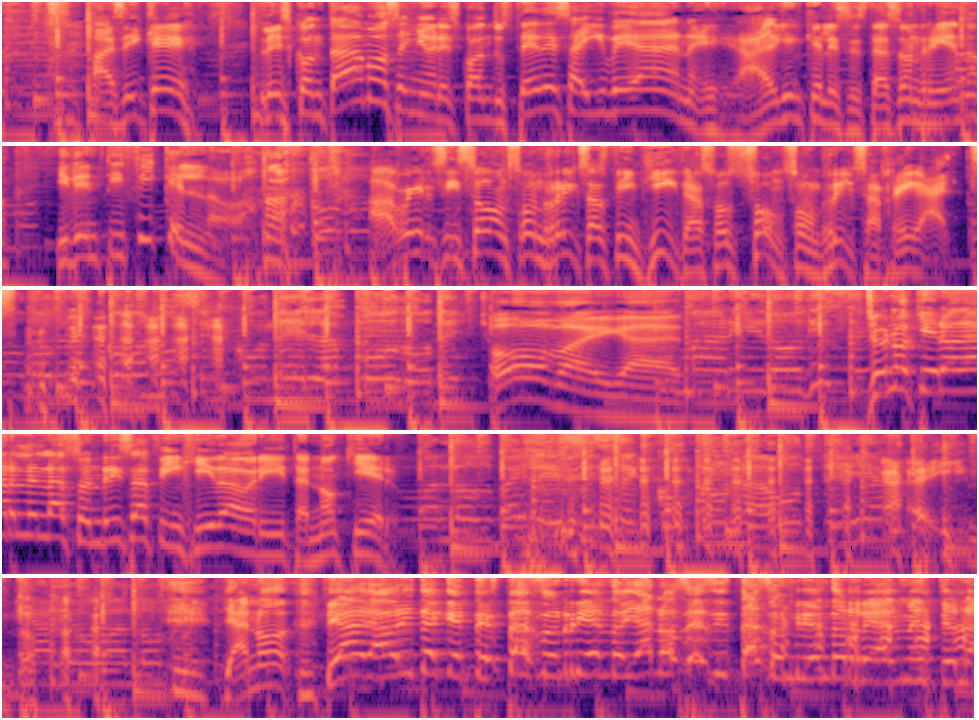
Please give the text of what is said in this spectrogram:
Así que les contamos, señores, cuando ustedes ahí vean eh, a alguien que les está sonriendo, identifíquenlo. A ver si son sonrisas fingidas o son sonrisas reales. Oh my God. Yo no quiero darle la sonrisa fingida ahorita, no quiero. Ay, no. Ya no, ya, ahorita que te está sonriendo, ya no sé si está sonriendo realmente o no.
